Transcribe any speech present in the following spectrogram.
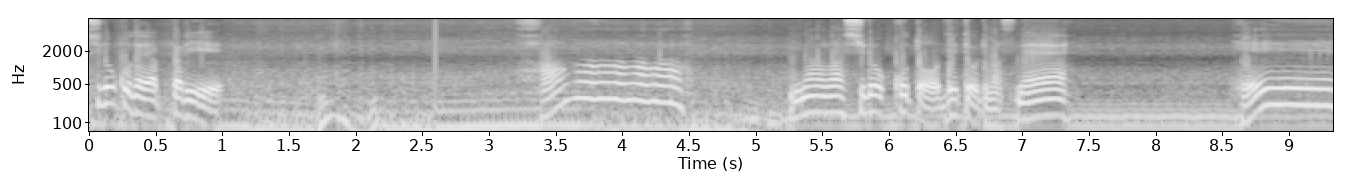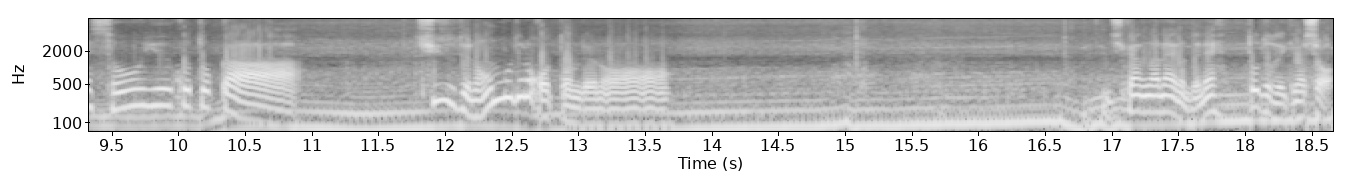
橋どこだやっぱり。はあ猪苗代湖と出ておりますね。へえそういうことか。地図で何も出なかったんだよな。時間がないのでねとっとと行きましょう。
